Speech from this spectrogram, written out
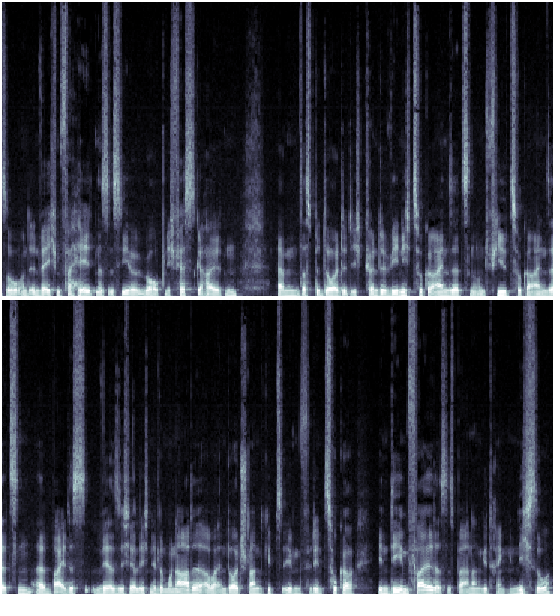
So, und in welchem Verhältnis ist hier überhaupt nicht festgehalten. Ähm, das bedeutet, ich könnte wenig Zucker einsetzen und viel Zucker einsetzen. Äh, beides wäre sicherlich eine Limonade, aber in Deutschland gibt es eben für den Zucker in dem Fall, das ist bei anderen Getränken nicht so,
